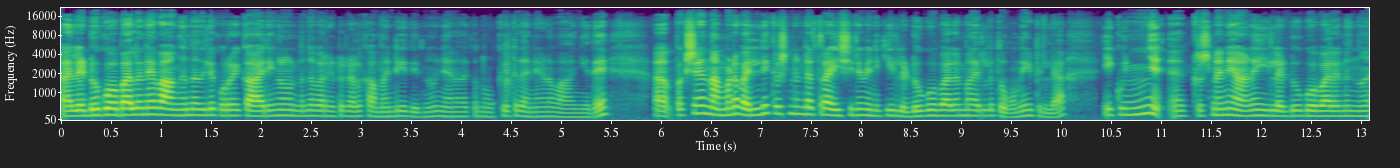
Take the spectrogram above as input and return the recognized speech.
ലഡു ഗോപാലനെ വാങ്ങുന്നതിൽ കുറേ കാര്യങ്ങളുണ്ടെന്ന് പറഞ്ഞിട്ട് ഒരാൾ കമന്റ് ചെയ്തിരുന്നു. ഞാനതൊക്കെ നോക്കിയിട്ട് തന്നെയാണ് വാങ്ങിയത്. പക്ഷേ നമ്മുടെ വലിയ കൃഷ്ണന്റെ അത്ര ഐശ്വര്യം എനിക്ക് ഈ ലഡു ഗോപാലന്മാരിൽ തോന്നിയിട്ടില്ല. ഈ കുഞ്ഞ് കൃഷ്ണനെയാണ് ഈ ലഡു ഗോപാലൻ എന്ന്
